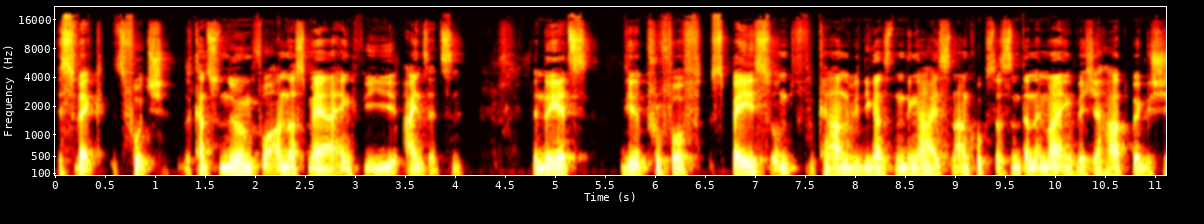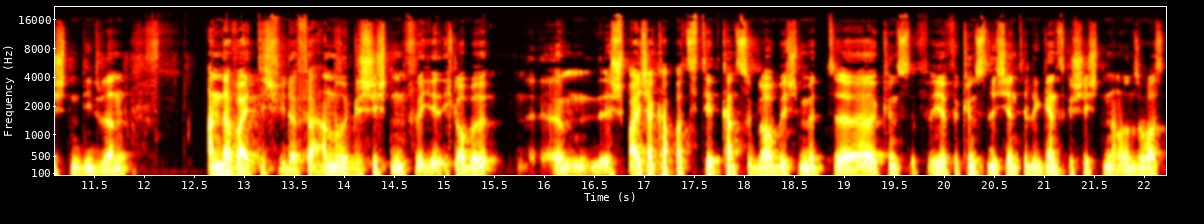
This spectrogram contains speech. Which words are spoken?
ist weg, ist futsch. Das kannst du nirgendwo anders mehr irgendwie einsetzen. Wenn du jetzt dir Proof of Space und keine Ahnung, wie die ganzen Dinge heißen, anguckst, das sind dann immer irgendwelche Hardware-Geschichten, die du dann anderweitig wieder für andere Geschichten. Für, ich glaube, ähm, Speicherkapazität kannst du, glaube ich, mit äh, Künst, hier für künstliche Intelligenzgeschichten und sowas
